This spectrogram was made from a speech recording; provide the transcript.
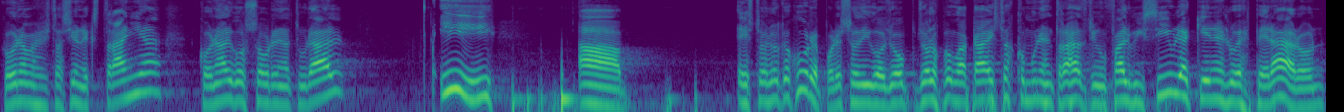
con una manifestación extraña, con algo sobrenatural. Y ah, esto es lo que ocurre. Por eso digo, yo, yo los pongo acá, esto es como una entrada triunfal visible a quienes lo esperaron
